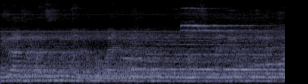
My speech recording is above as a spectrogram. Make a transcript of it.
Игра за 20 минут, бывает, 21,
